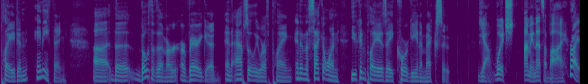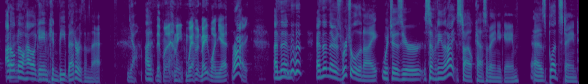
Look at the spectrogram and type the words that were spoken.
played in anything. Uh, the both of them are, are very good and absolutely worth playing. And in the second one, you can play as a corgi in a mech suit. Yeah, which I mean that's a buy. Right. I don't know how a game can be better than that. Yeah, I, I mean we haven't made one yet. Right. And then and then there's Ritual of the Night, which is your Symphony of the Night style Castlevania game as Bloodstained.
